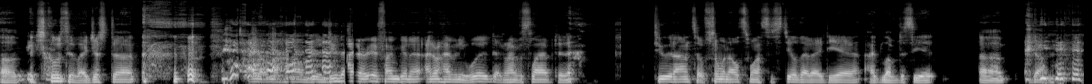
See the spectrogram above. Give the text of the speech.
a exclusive. I just uh, I don't know how I'm going to do that, or if I'm gonna. I don't have any wood. I don't have a slab to do it on. So if someone else wants to steal that idea, I'd love to see it uh, done.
